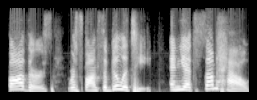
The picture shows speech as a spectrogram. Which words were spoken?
father's responsibility. And yet somehow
